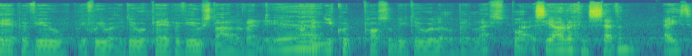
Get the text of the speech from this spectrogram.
pay per view, if we were to do a pay per view style event, yeah. I think you could possibly do a little bit less, but Uh, see, I reckon seven, eight.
